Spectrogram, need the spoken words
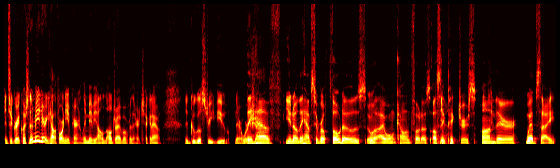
It's a great question. They're made here in California, apparently. Maybe I'll I'll drive over there and check it out. The Google Street View, their workshop. they have you know they have several photos well i won't call them photos i'll say Yeah. pictures on Yeah. their website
